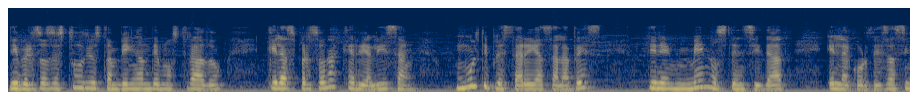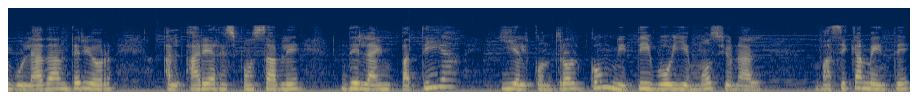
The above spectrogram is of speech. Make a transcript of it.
Diversos estudios también han demostrado que las personas que realizan múltiples tareas a la vez tienen menos densidad en la corteza cingulada anterior al área responsable de la empatía y el control cognitivo y emocional. Básicamente,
